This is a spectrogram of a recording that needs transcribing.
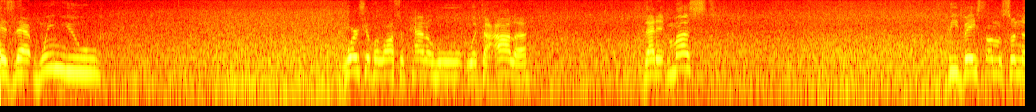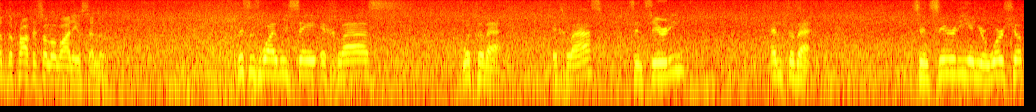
is that when you worship Allah subhanahu wa ta'ala, that it must be based on the sunnah of the Prophet sallallahu alaihi wasallam. This is why we say ikhlas with that. Ikhlas, sincerity, and that. Sincerity in your worship,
